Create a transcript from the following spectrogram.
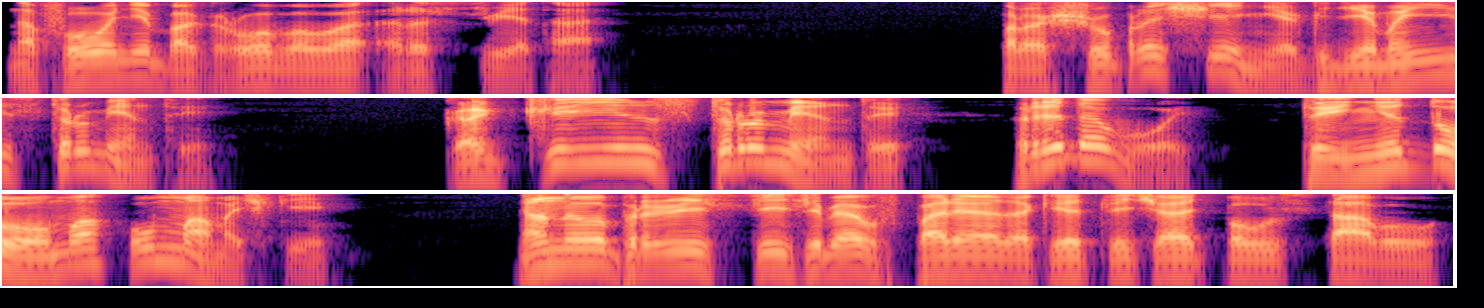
на фоне багрового расцвета. «Прошу прощения, где мои инструменты?» «Какие инструменты? Рядовой, ты не дома у мамочки. А ну, привести себя в порядок и отвечать по уставу».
